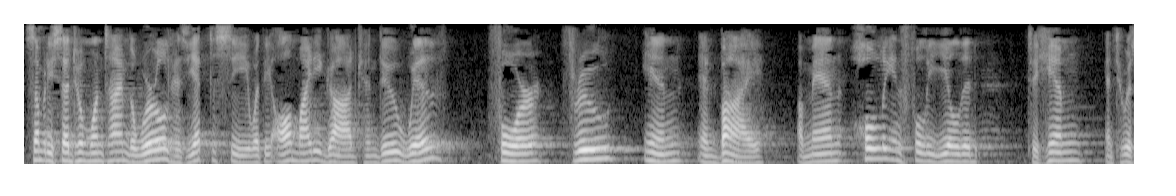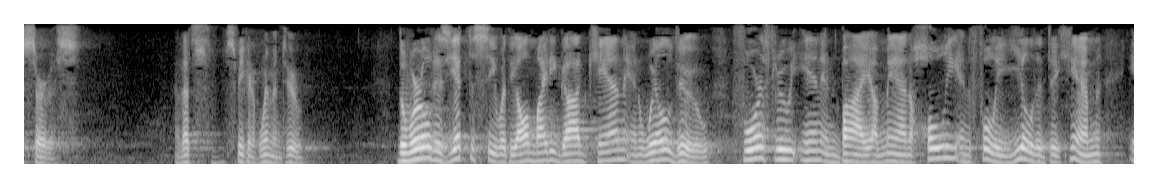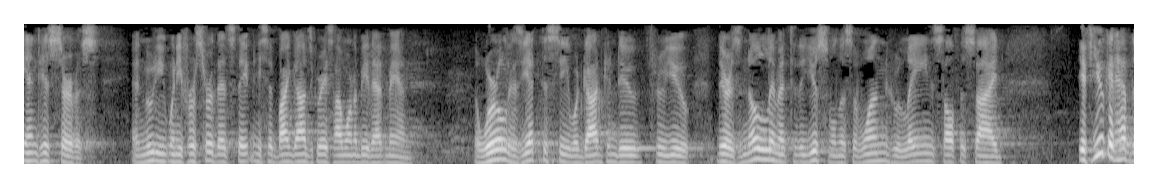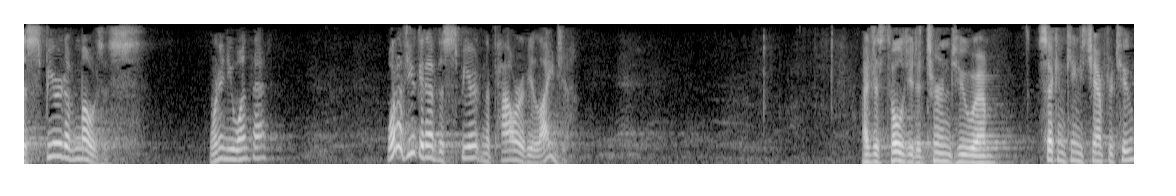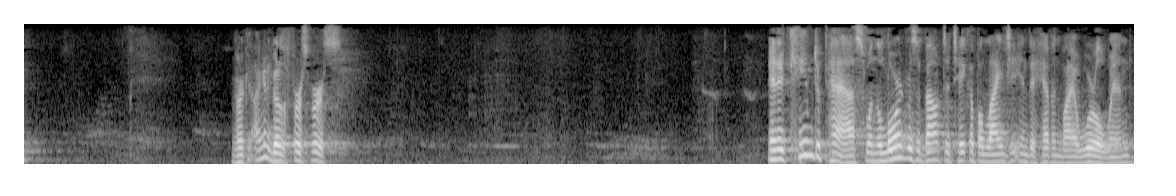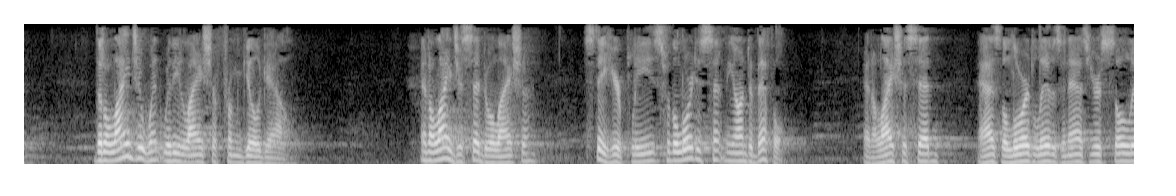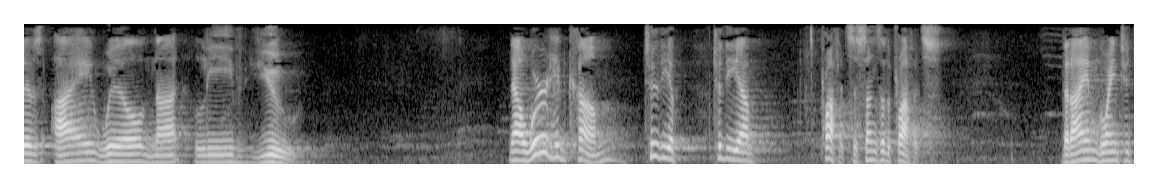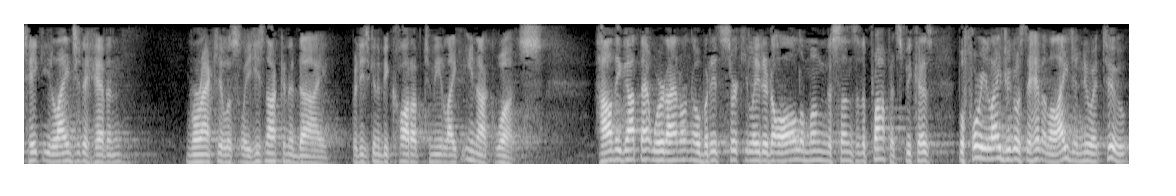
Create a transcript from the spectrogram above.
Somebody said to him one time, The world has yet to see what the Almighty God can do with, for, through, in, and by a man wholly and fully yielded to Him and to His service. And that's speaking of women, too. The world has yet to see what the Almighty God can and will do for, through, in, and by a man wholly and fully yielded to him and his service. And Moody, when he first heard that statement, he said, By God's grace, I want to be that man. The world has yet to see what God can do through you. There is no limit to the usefulness of one who, laying self aside, if you could have the spirit of Moses, wouldn't you want that? What if you could have the spirit and the power of Elijah? I just told you to turn to um, 2 Kings chapter 2. I'm going to go to the first verse. And it came to pass, when the Lord was about to take up Elijah into heaven by a whirlwind, that Elijah went with Elisha from Gilgal. And Elijah said to Elisha, Stay here, please, for the Lord has sent me on to Bethel. And Elisha said, as the Lord lives and as your soul lives, I will not leave you. Now, word had come to the, to the uh, prophets, the sons of the prophets, that I am going to take Elijah to heaven miraculously. He's not going to die, but he's going to be caught up to me like Enoch was. How they got that word, I don't know, but it circulated all among the sons of the prophets because before Elijah goes to heaven, Elijah knew it too.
